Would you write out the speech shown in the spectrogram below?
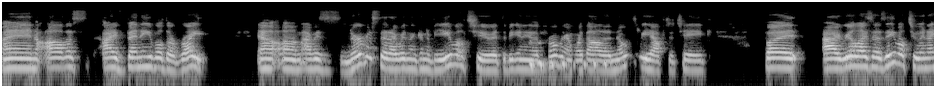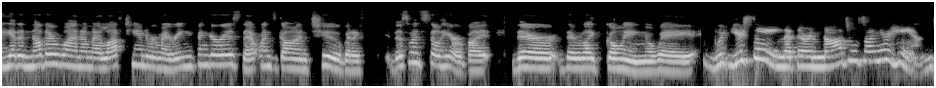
and all of us, I've been able to write. Uh, um, I was nervous that I wasn't going to be able to at the beginning of the program with all the notes we have to take, but I realized I was able to, and I had another one on my left hand where my ring finger is. That one's gone too, but I this one's still here, but they're they're like going away. You're saying that there are nodules on your hand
